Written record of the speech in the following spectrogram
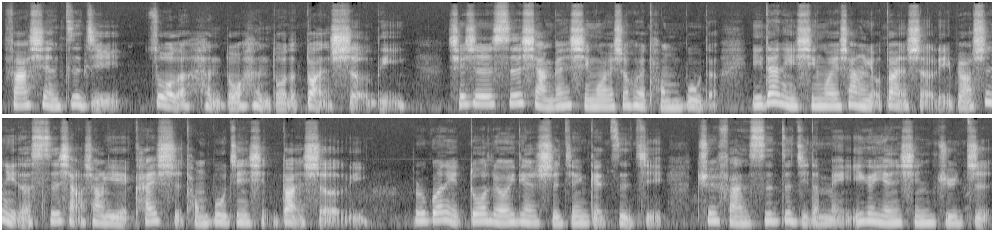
发现自己做了很多很多的断舍离。其实思想跟行为是会同步的，一旦你行为上有断舍离，表示你的思想上也开始同步进行断舍离。如果你多留一点时间给自己，去反思自己的每一个言行举止，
